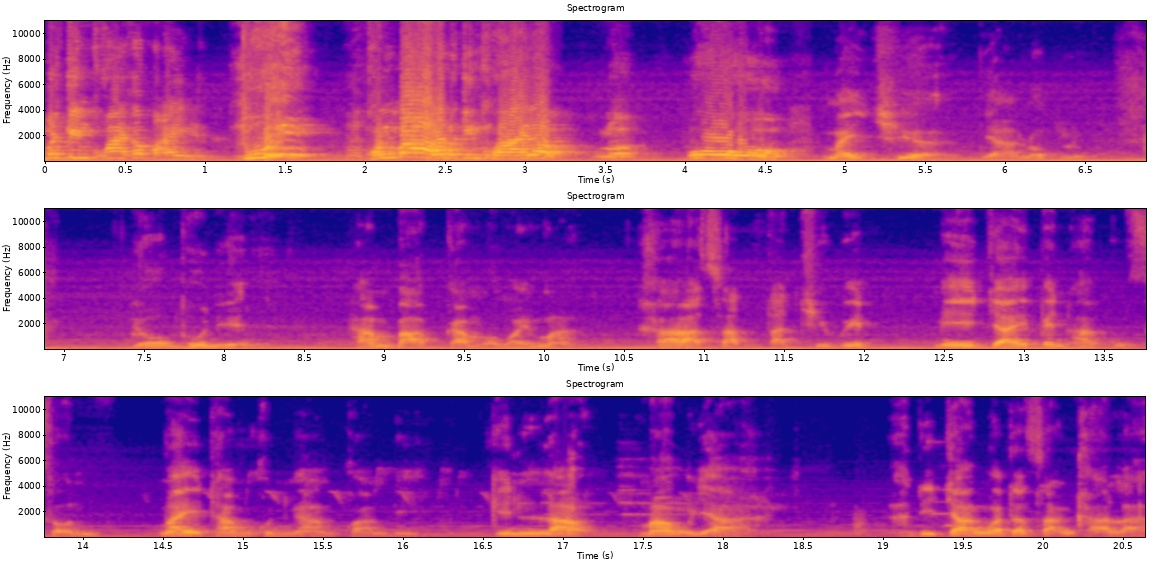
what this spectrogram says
มันกินควายเข้าไปทุย คนบ้าอะไรมากินควายแล้วเหรอโอ้ ไม่เชื่ออย่าลบหลู่โยมผู้นี้เนี่ยทำบาปกรรมเอาไว้มากฆ่าสัตว์ตัดชีวิต มีใจเป็นอกุศล ไม่ทำคุณงามความดี กินเหล้าเมายาอนิจจังวัฏสังขารา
